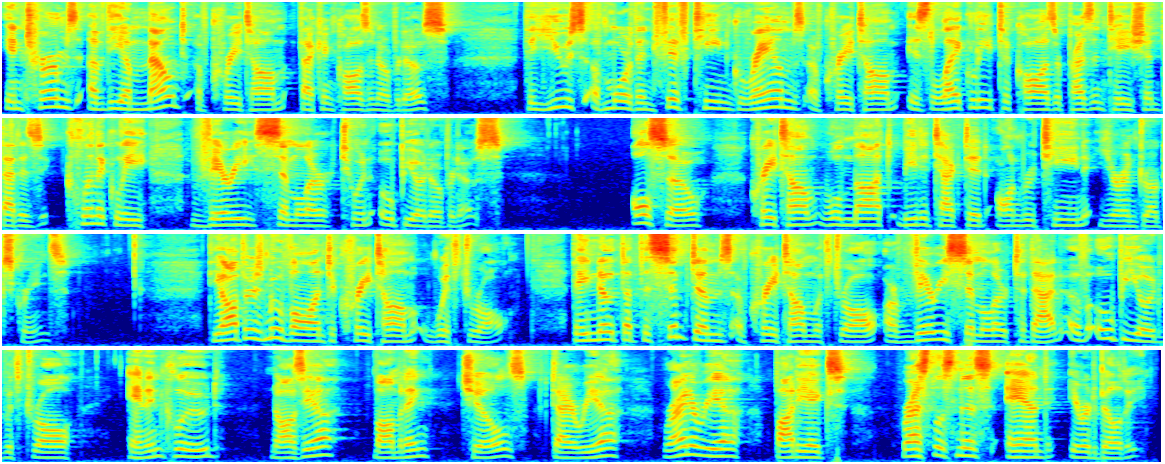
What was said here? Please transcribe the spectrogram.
In terms of the amount of kratom that can cause an overdose, the use of more than 15 grams of kratom is likely to cause a presentation that is clinically very similar to an opioid overdose. Also, kratom will not be detected on routine urine drug screens. The authors move on to kratom withdrawal. They note that the symptoms of kratom withdrawal are very similar to that of opioid withdrawal and include nausea, vomiting, chills, diarrhea, rhinorrhea, body aches, restlessness, and irritability.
